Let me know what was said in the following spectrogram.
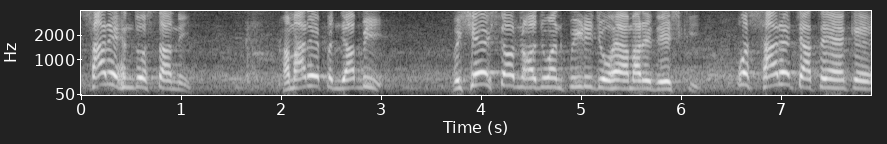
سارے ہندوستانی، ہمارے پنجابی، وشیش طور نوجوان پیڑھی جو ہے ہمارے دیش کی، وہ سارے چاہتے ہیں کہ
